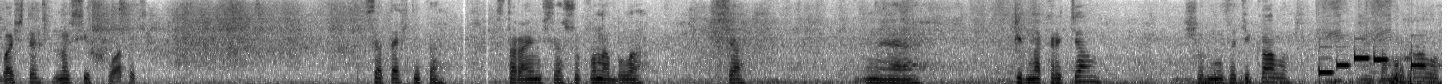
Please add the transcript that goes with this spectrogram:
Бачите, на всіх хватить. Вся техніка. Стараємося, щоб вона була вся е, під накриттям, щоб не затікало, не замокало.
